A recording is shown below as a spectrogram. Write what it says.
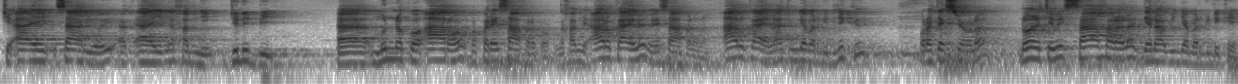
ci ay saar yooyu ak ay yi nga xam ni jullit bi euh, mën na koo aaroo ba pare saafara ko nga xam ni aarukaay la mais saafara la aarukaay laa ci njabar gi dikk protection la noonu tamit saafara la gannaaw bi njabar gi dikkee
